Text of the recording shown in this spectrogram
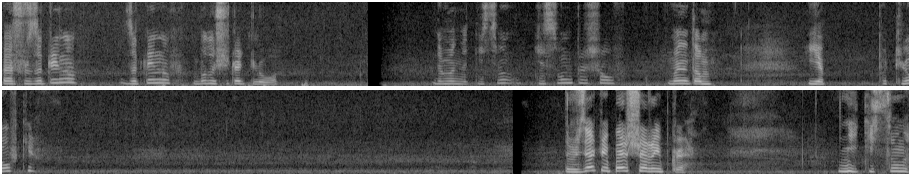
Першу закинув, закинув, буду чекати льова. До мене кісун, кісун прийшов. У мене там є покльовки. Друзяки, перша рибка. Ні, кісун.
